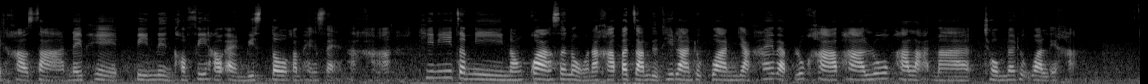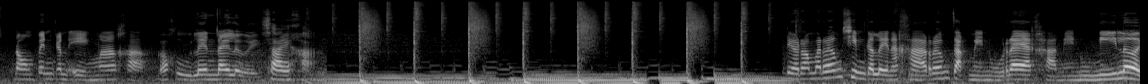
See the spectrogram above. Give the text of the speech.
ตข่าวสารในเพจปีหนึ่ง Coffee House and Bistro กำแพงแสนนะคะ ที่นี่จะมีน้องกวางสโหนนะคะ ประจำอยู่ที่ร้านทุกวันอยากให้แบบลูกค้าพาลูกพาหลานมาชมได้ทุกวันเลยค่ะ น้องเป็นกันเองมากค่ะ ก็คือเล่นได้เลย ใช่ค่ะ เดี๋ยวเรามาเริ่มชิมกันเลยนะคะ เริ่มจากเมนูแรกค่ะ เมนูนี้เลย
